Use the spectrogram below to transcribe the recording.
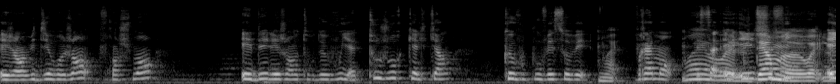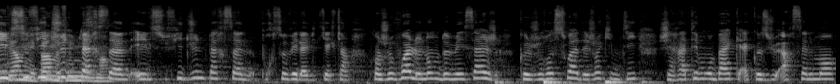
Et j'ai envie de dire aux gens, franchement, aidez les gens autour de vous. Il y a toujours quelqu'un que vous pouvez sauver. Ouais, Vraiment. ouais, Et ça- ouais, et- et le il terme, suffit- et il d'une hein. personne, et il suffit d'une personne pour sauver la vie de quelqu'un. Quand je vois le nombre de messages que je reçois, des gens qui me disent j'ai raté mon bac à cause du harcèlement,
